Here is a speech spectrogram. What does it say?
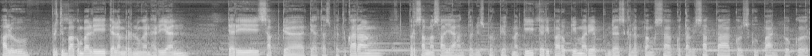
Halo, berjumpa kembali dalam renungan harian dari Sabda di atas Batu Karang bersama saya Antonius Madi dari Paroki Maria Bunda Segala Bangsa Kota Wisata Keuskupan Bogor.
